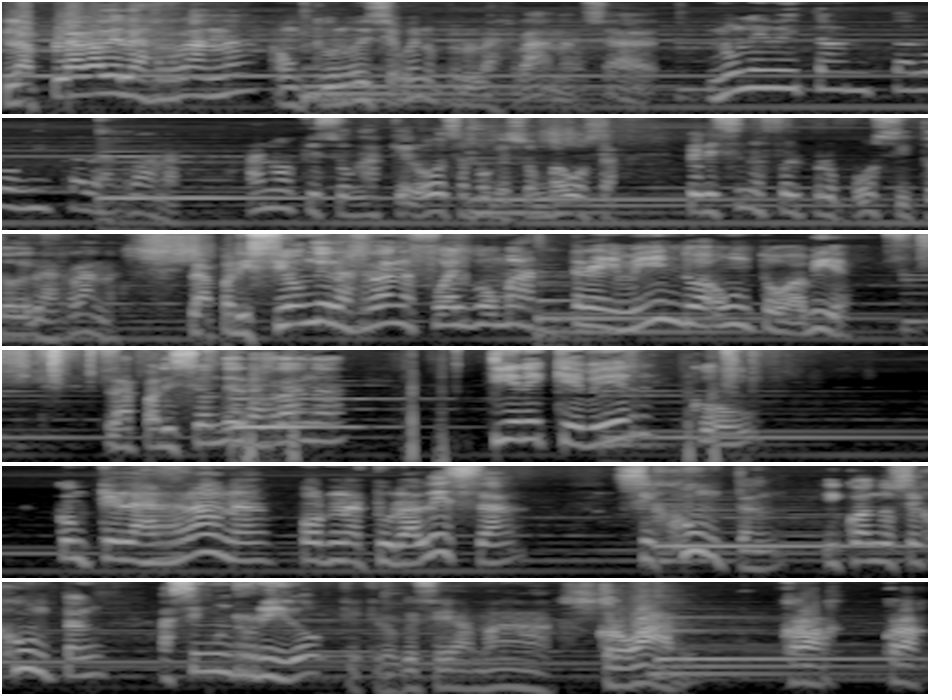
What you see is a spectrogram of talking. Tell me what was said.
La plaga de las ranas, aunque uno dice, bueno, pero las ranas, o sea, no le ve tanta lógica a las ranas. Ah, no, que son asquerosas porque son babosas. Pero ese no fue el propósito de las ranas. La aparición de las ranas fue algo más tremendo aún todavía. La aparición de las ranas tiene que ver con, con que las ranas, por naturaleza, se juntan. Y cuando se juntan, hacen un ruido que creo que se llama croar. Croc, croc,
